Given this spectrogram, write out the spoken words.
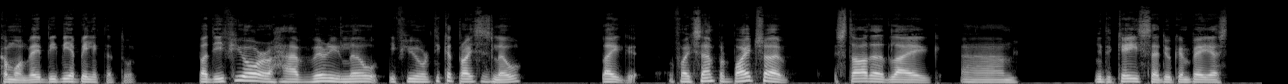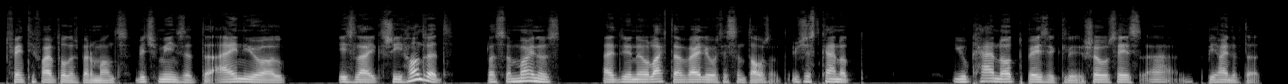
come on, we, we are building that tool. But if you have very low, if your ticket price is low, like for example, Pipedrive started like um, in the case that you can pay us twenty five dollars per month, which means that the annual is like three hundred plus or minus, and you know lifetime value is ten thousand. You just cannot, you cannot basically show sales uh, behind of that.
